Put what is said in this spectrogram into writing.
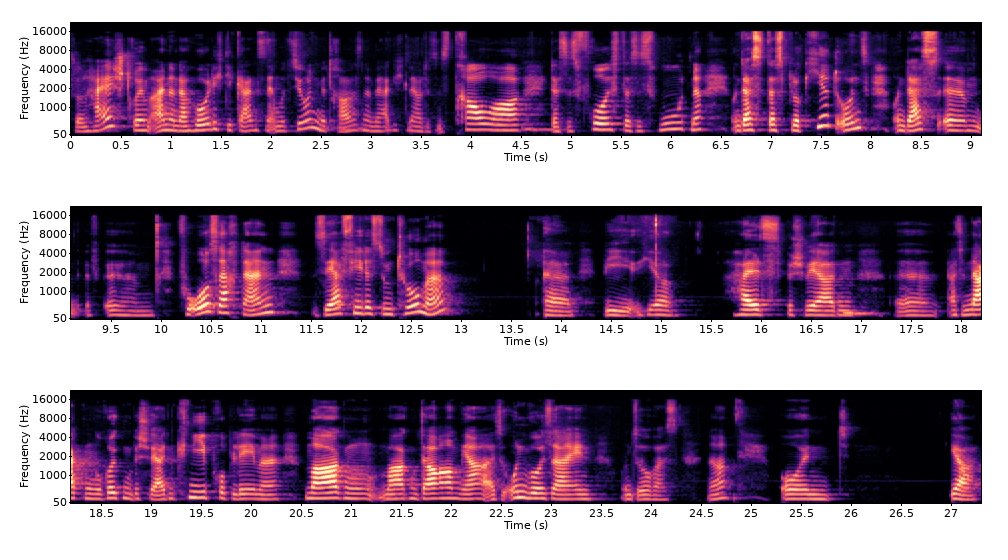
so einen Heilström an und da hole ich die ganzen Emotionen mit raus und dann merke ich genau, das ist Trauer, mhm. das ist Frust, das ist Wut. Ne? Und das, das blockiert uns und das ähm, ähm, verursacht dann sehr viele Symptome, äh, wie hier Halsbeschwerden, mhm. äh, also Nacken, Rückenbeschwerden, Knieprobleme, Magen, Magen-Darm, ja, also Unwohlsein und sowas. Ne? Und ja,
